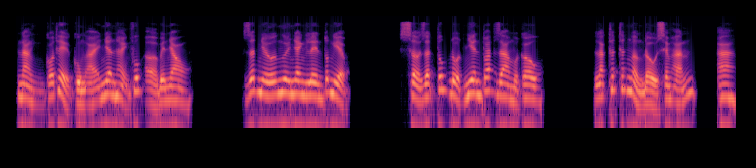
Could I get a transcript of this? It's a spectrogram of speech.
nàng có thể cùng ái nhân hạnh phúc ở bên nhau. Rất nhớ ngươi nhanh lên tốt nghiệp. Sở giật túc đột nhiên toát ra một câu. Lạc thất thất ngẩng đầu xem hắn, a,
